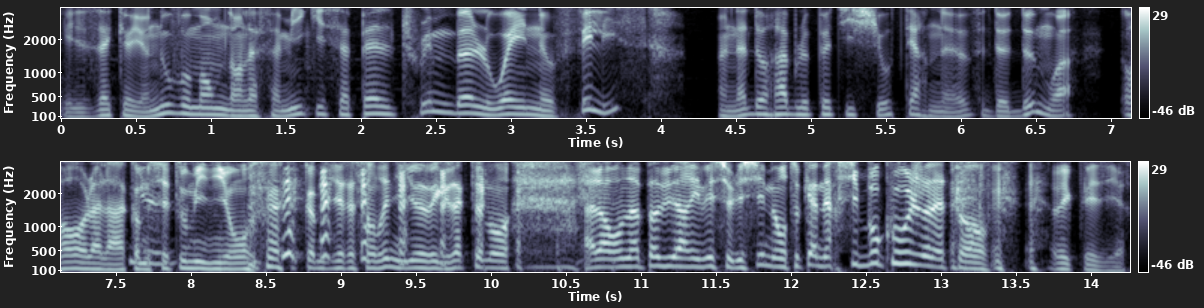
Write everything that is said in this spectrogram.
Ils accueillent un nouveau membre dans la famille qui s'appelle Trimble Wayne Félix, un adorable petit chiot terre-neuve de deux mois. Oh là là, comme c'est tout mignon. comme dirait Sandrine, il veut exactement. Alors, on n'a pas vu arriver celui-ci, mais en tout cas, merci beaucoup, Jonathan. Avec plaisir.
